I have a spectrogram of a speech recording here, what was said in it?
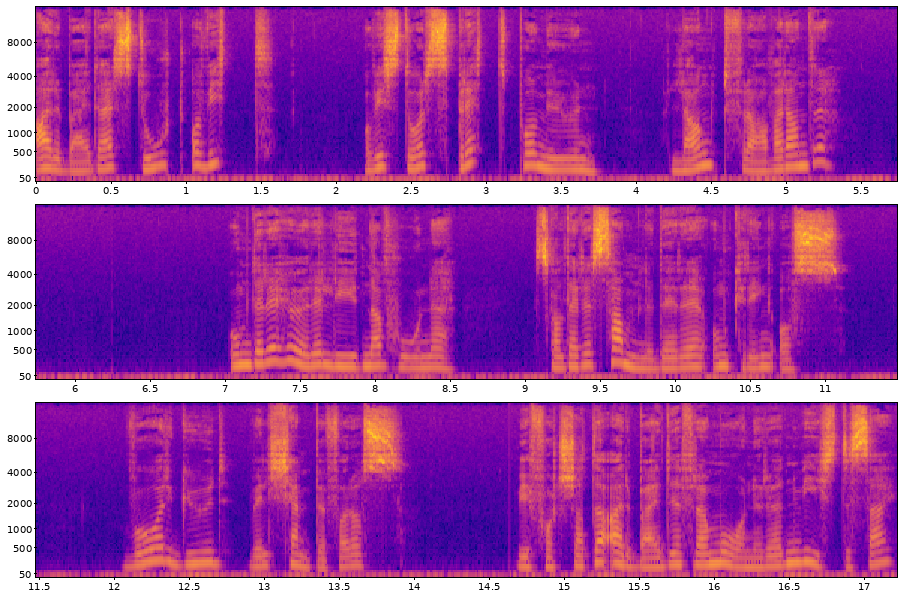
Arbeidet er stort og hvitt, og vi står spredt på muren, langt fra hverandre. Om dere hører lyden av hornet, skal dere samle dere omkring oss. Vår Gud vil kjempe for oss. Vi fortsatte arbeidet fra morgenrøden viste seg,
